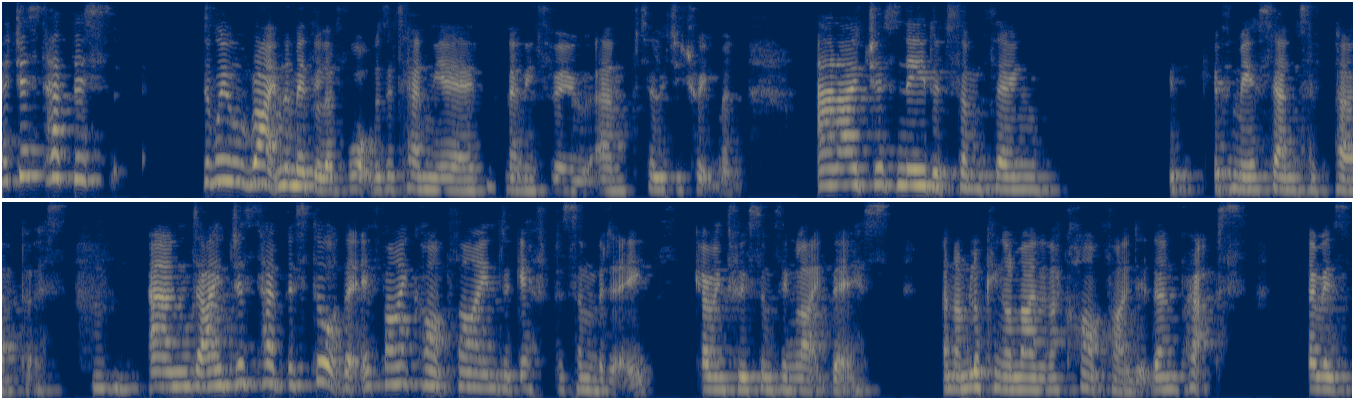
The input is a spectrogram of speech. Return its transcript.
I just had this so we were right in the middle of what was a 10 year journey through um, fertility treatment. And I just needed something to give me a sense of purpose. Mm-hmm. And I just had this thought that if I can't find a gift for somebody going through something like this, and I'm looking online and I can't find it, then perhaps there is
